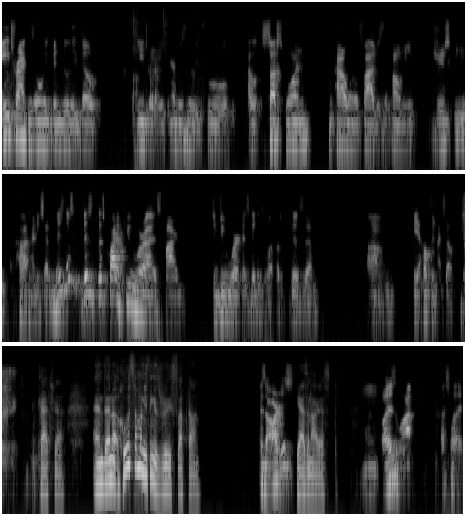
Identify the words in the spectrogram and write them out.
A-Trak has always been really dope. DJ AM is really cool. I, Suss One Power 105 is the homie. Drewski, Hot 97. There's, there's there's there's quite a few where I aspired to do work as good as well as them. Um, yeah, hopefully myself. Gotcha. And then, uh, who is someone you think is really slept on? As an artist, Yeah, as an artist. Mm, oh, there's a lot. That's like,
